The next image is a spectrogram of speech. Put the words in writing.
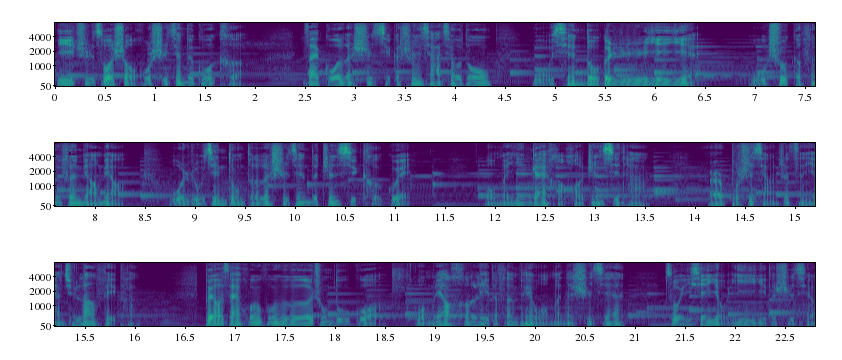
一直做守护时间的过客。在过了十几个春夏秋冬，五千多个日日夜夜，无数个分分秒秒，我如今懂得了时间的珍惜可贵。我们应该好好珍惜它，而不是想着怎样去浪费它。不要在浑浑噩噩中度过，我们要合理的分配我们的时间，做一些有意义的事情，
